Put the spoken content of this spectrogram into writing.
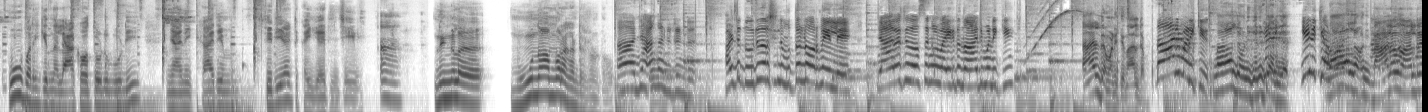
പൂ ലാഘവത്തോടു കൂടി ഞാൻ ഇക്കാര്യം ശരിയായിട്ട് കൈകാര്യം ചെയ്യും. നിങ്ങൾ മൂന്നാം മുറ കണ്ടിട്ടുണ്ടോ? ആ ഞാൻ കണ്ടിട്ടുണ്ട്. പണ്ട് ദൂരദർശനിൽ മുത്തണ്ട ഓർമ്മയില്ലേ? ഞായറാഴ്ച ദിവസങ്ങൾ വൈകിട്ട് നാല് മണിക്ക്. നാലര മണിക്ക് നാലര. നാല് മണിക്ക്. മണിക്ക് എനിക്കറിയാം. എനിക്കറിയാം. നാലോ നാലര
